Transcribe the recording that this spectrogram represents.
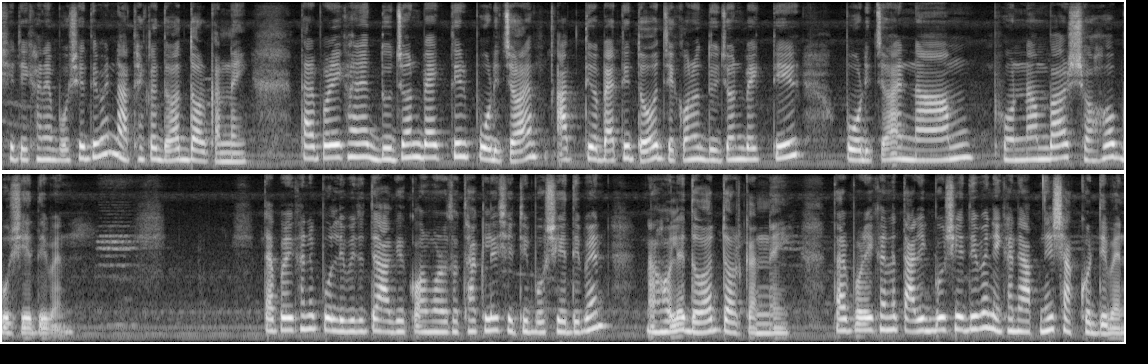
সেটি এখানে বসে দেবেন, না থাকলে দেওয়ার দরকার নেই। তারপরে এখানে দুজন ব্যক্তির পরিচয়, আত্মীয় ব্যতীত যে কোনো দুজন ব্যক্তির পরিচয়, নাম, ফোন নাম্বার সহ বসিয়ে দেবেন। তারপর এখানে পল্লী বিদ্যুতে আগে কর্মরত থাকলে সেটি বসিয়ে দিবেন, না হলে দেওয়ার দরকার নেই। তারপর এখানে তারিখ বসিয়ে দিবেন, এখানে আপনি স্বাক্ষর দিবেন।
